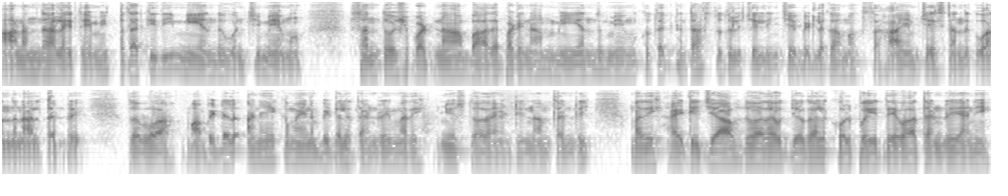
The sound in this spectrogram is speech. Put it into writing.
ఆనందాలైతేమి ప్రతిదీ మీ అందు ఉంచి మేము సంతోషపడినా బాధపడినా మీ అందు మేము కృతజ్ఞతాస్థుతులు చెల్లించే బిడ్డలుగా మాకు సహాయం చేసినందుకు వందనాలు తండ్రి. ప్రభువా మా బిడ్డలు అనేకమైన బిడ్డలు తండ్రి. మరి న్యూస్ ద్వారా వింటున్నాం తండ్రి? మరి ఐటీ జాబ్ ద్వారా ఉద్యోగాలు కోల్పోయి దేవా తండ్రి అని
